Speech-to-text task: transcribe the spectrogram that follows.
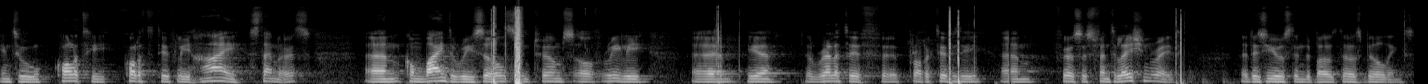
into quality, qualitatively high standards and combined the results in terms of really uh, here the relative uh, productivity um, versus ventilation rate that is used in the, both those buildings,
